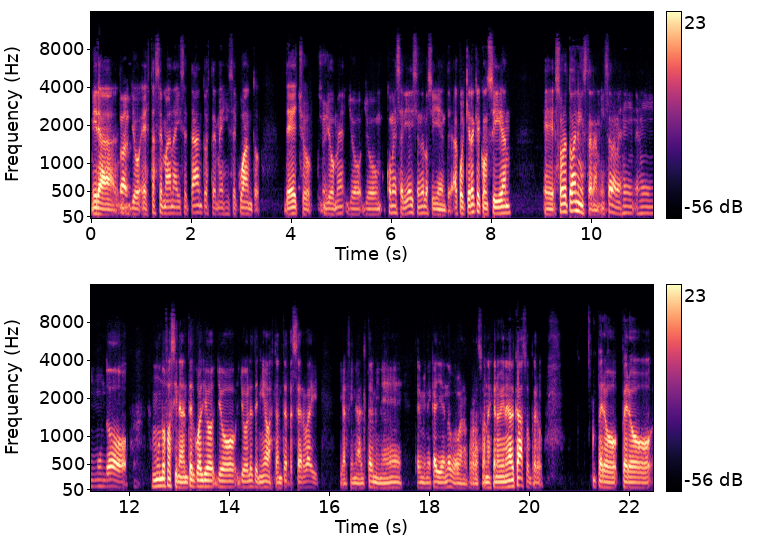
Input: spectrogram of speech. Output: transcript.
Mira, Total. yo esta semana hice tanto, este mes hice cuánto. De hecho, sí. yo, me, yo, yo comenzaría diciendo lo siguiente, a cualquiera que consigan, eh, sobre todo en Instagram, Instagram es un, es un mundo un mundo fascinante, el cual yo, yo, yo le tenía bastante reserva y, y al final terminé, terminé cayendo, pues, bueno, por razones que no vienen al caso, pero, pero, pero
